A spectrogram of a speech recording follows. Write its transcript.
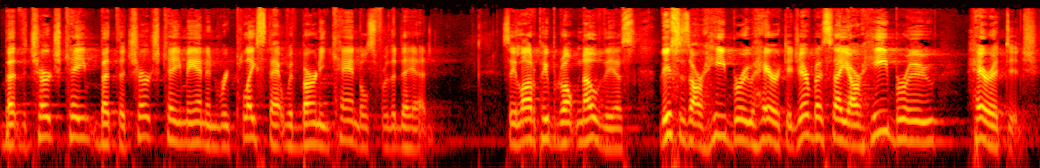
But the church came, but the church came in and replaced that with burning candles for the dead. See, a lot of people don't know this. This is our Hebrew heritage. Everybody say our Hebrew heritage.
